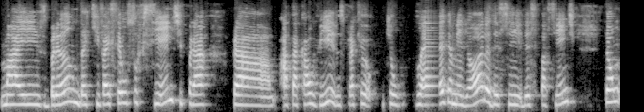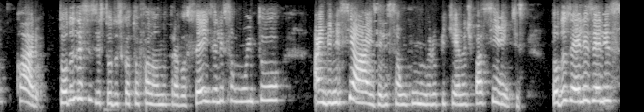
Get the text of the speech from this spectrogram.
mais branda, que vai ser o suficiente para para atacar o vírus, para que eu, que eu leve a melhora desse, desse paciente. Então, claro, todos esses estudos que eu estou falando para vocês, eles são muito ainda iniciais, eles são com um número pequeno de pacientes. Todos eles, eles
